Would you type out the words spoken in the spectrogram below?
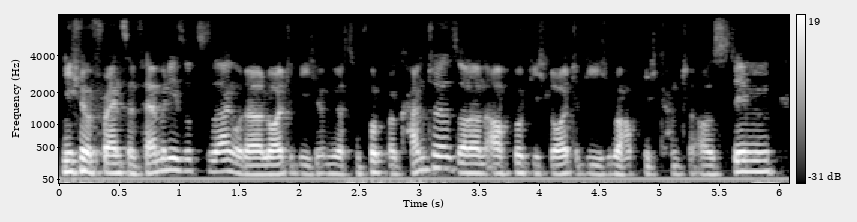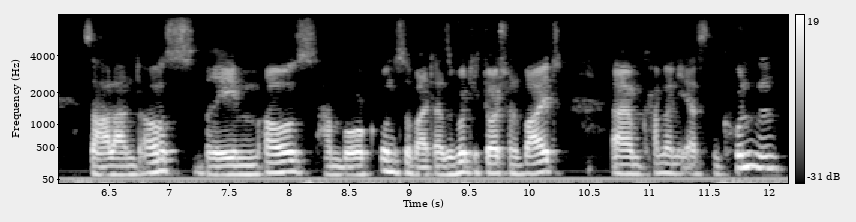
nicht nur Friends and Family sozusagen oder Leute, die ich irgendwie aus dem Football kannte, sondern auch wirklich Leute, die ich überhaupt nicht kannte, aus dem Saarland, aus Bremen, aus Hamburg und so weiter. Also wirklich deutschlandweit ähm, kamen dann die ersten Kunden.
